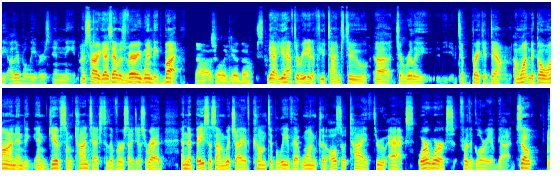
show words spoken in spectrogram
the other believers in need. I'm sorry, guys, that was very windy, but No, that was really good though. yeah, you have to read it a few times to uh, to really to break it down. I'm wanting to go on and and give some context to the verse I just read and the basis on which I have come to believe that one could also tithe through acts or works for the glory of God. So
